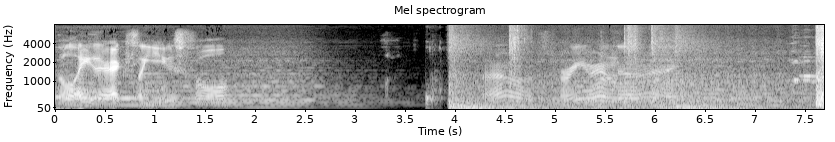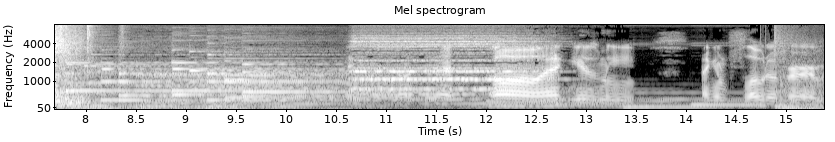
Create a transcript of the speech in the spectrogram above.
the laser actually useful. Oh, free room. Oh, that gives me. I can float over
